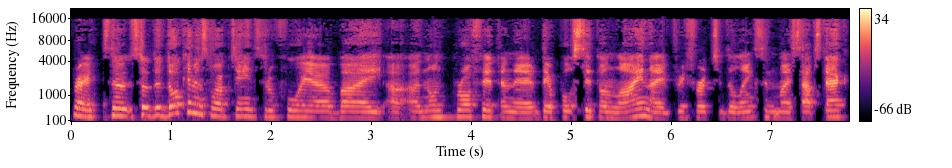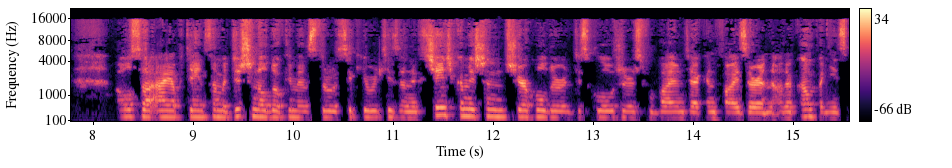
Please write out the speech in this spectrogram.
Right. So, so the documents were obtained through FOIA by a, a nonprofit, and they're, they're posted online. I've referred to the links in my Substack. Also, I obtained some additional documents through Securities and Exchange Commission shareholder disclosures for BioNTech and Pfizer and other companies.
